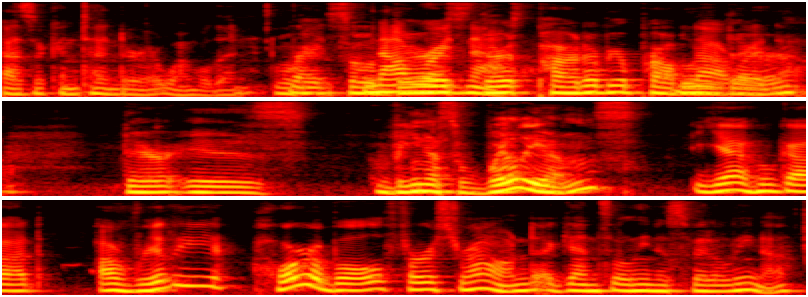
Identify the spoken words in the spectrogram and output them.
as a contender at Wimbledon. okay, right? so Not there's, right now. there's part of your problem Not there. right now. There is Venus Williams. Yeah, who got a really horrible first round against Elina Svitolina.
